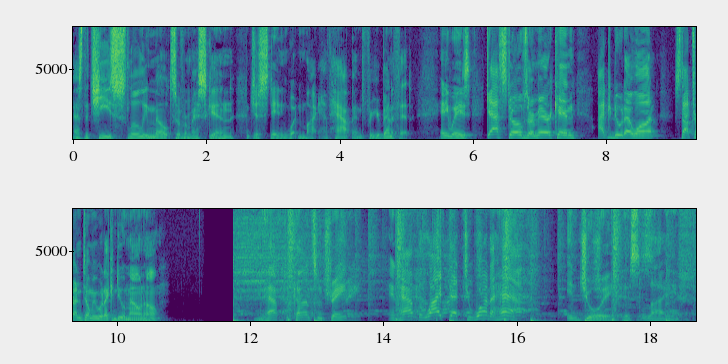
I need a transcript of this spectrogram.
as the cheese slowly melts over my skin, just stating what might have happened for your benefit. Anyways, gas stoves are American. I can do what I want. Stop trying to tell me what I can do in my own home. You have to concentrate and have the life that you want to have. Enjoy this life.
